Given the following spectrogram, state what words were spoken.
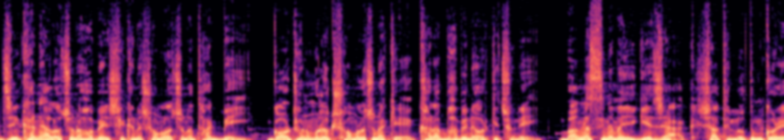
যেখানে আলোচনা হবে সেখানে সমালোচনা থাকবেই। গঠনমূলক সমালোচনাকে খারাপভাবে নেওয়ার কিছু নেই। বাংলা সিনেমা এগিয়ে যাক, সাথে নতুন করে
